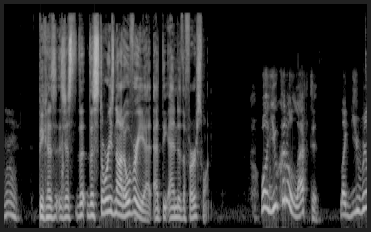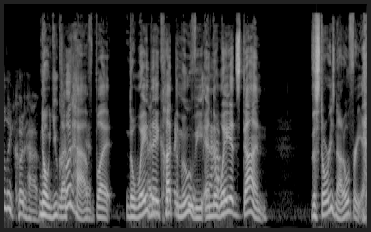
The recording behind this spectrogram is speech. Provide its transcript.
Mm. because it's just the, the story's not over yet at the end of the first one. Well, you could have left it. Like you really could have. No, you could have, but the way they cut like, the movie and the way it's done, the story's not over yet.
